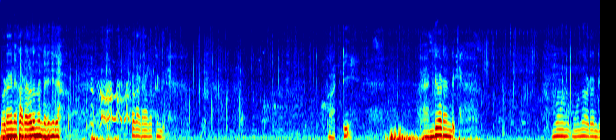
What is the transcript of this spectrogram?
ഇവിടെ ഇങ്ങനെ കടകളൊന്നും ഉണ്ടായിരുന്നില്ല. ഇപ്പോൾ കടകളൊക്കെ ഉണ്ട്. പട്ടി. രണ്ട് കട ഉണ്ട്. മൂന്ന് മൂന്ന് കട ഉണ്ട്.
